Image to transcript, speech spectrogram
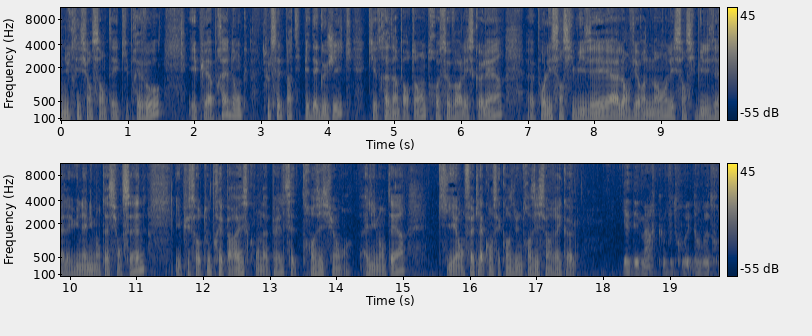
nutrition santé qui prévaut. Et puis après, donc, toute cette partie pédagogique qui est très importante, recevoir les scolaires euh, pour les sensibiliser à l'environnement, les sensibiliser à une alimentation saine, et puis surtout préparer ce qu'on appelle cette transition alimentaire qui est en fait la conséquence d'une transition agricole il y a des marques que vous trouvez dans votre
